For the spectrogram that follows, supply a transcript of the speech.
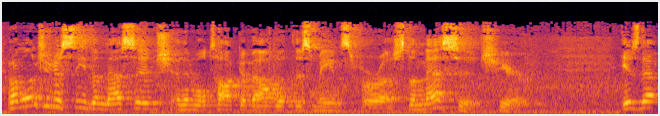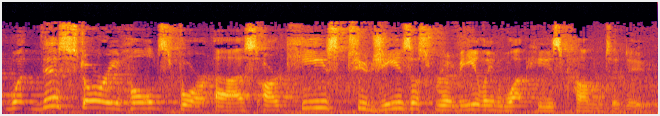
And I want you to see the message, and then we'll talk about what this means for us. The message here is that what this story holds for us are keys to Jesus revealing what he's come to do.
